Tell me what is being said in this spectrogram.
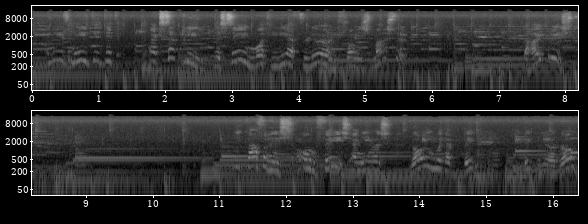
And even he did, did exactly the same what he had learned from his master, the high priest. He covered his own face and he was going with a big big road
